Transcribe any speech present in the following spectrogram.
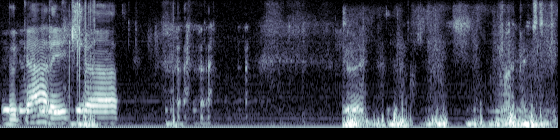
We got each other. Right next to me.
